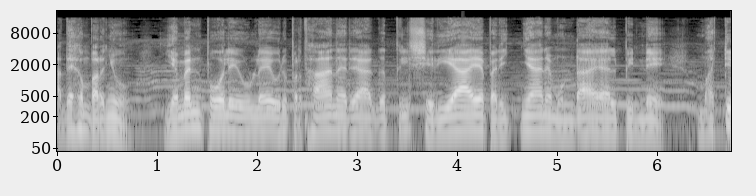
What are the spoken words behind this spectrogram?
അദ്ദേഹം പറഞ്ഞു യമൻ പോലെയുള്ള ഒരു പ്രധാന രാഗത്തിൽ ശരിയായ പരിജ്ഞാനമുണ്ടായാൽ പിന്നെ മറ്റ്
